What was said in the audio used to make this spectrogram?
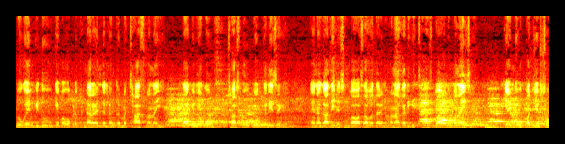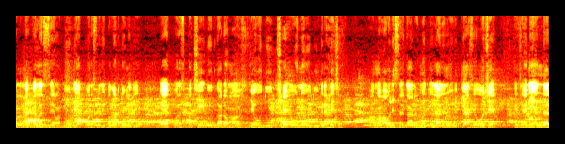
લોકો એમ કીધું કે બાબુ આપણે ભંડારાની અંદર લંગરમાં છાશ બનાવીએ, તાકે લોકો છાશનો ઉપયોગ કરી શકે. એના ગાદી નસીન બાબા સાહેબ હતા, એને મના કરી કે છાસ બાવાનું મનાય છે. કેમ કે ઉપર જે સોનાના કલશ છે, એમાં દૂધ એક વર્ષ સુધી બગડતું નથી. એક વર્ષ પછી દૂધ કાઢવામાં આવે છે, જેવું દૂધ છે, એવું ને એવું દૂધ રહે છે. આ મહાવલી સરકાર રહમતુલ્લાહનો ઇતિહાસ એવો છે કે જેની અંદર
